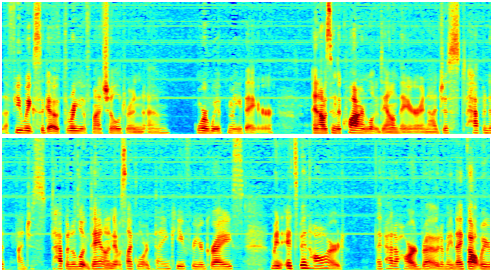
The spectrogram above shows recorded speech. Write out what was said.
a few weeks ago. Three of my children um, were with me there, and I was in the choir and looked down there, and I just happened to, I just happened to look down, and it was like, Lord, thank you for your grace. I mean, it's been hard. They've had a hard road. I mean, they thought we,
